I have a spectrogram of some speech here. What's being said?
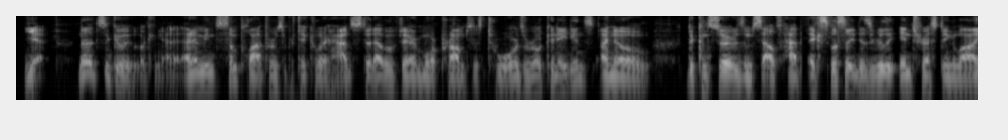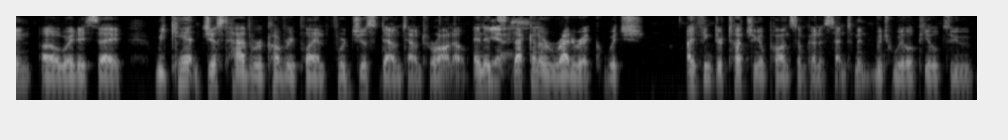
Yeah, no, that's a good way of looking at it. And I mean, some platforms in particular have stood out with their more promises towards rural Canadians. I know the Conservatives themselves have explicitly this really interesting line uh, where they say, we can't just have a recovery plan for just downtown Toronto. And it's Yes. that kind of rhetoric which I think they're touching upon some kind of sentiment which will appeal to.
